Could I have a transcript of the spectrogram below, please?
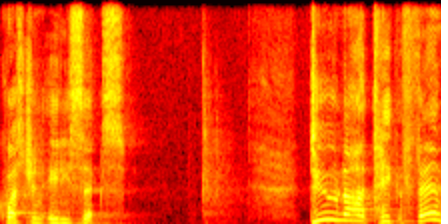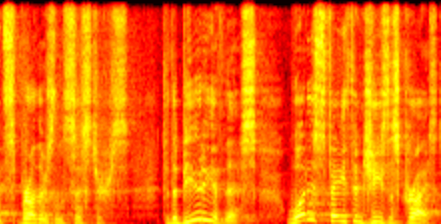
question 86. Do not take offense, brothers and sisters to the beauty of this. What is faith in Jesus Christ?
